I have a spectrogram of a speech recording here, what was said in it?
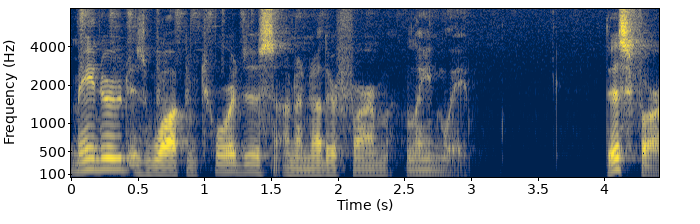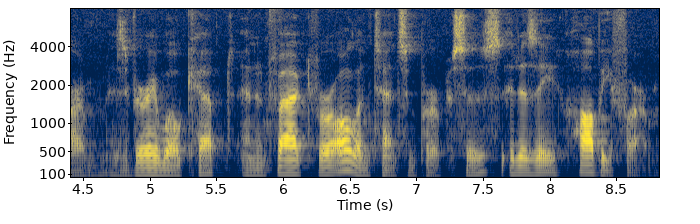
Maynard is walking towards us on another farm laneway. This farm is very well kept, and in fact, for all intents and purposes, it is a hobby farm.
